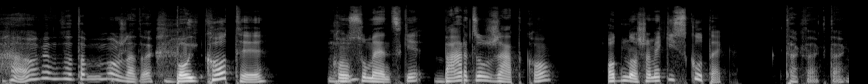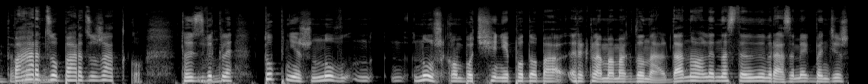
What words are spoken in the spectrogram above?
Aha, no to można tak. Bojkoty mhm. konsumenckie bardzo rzadko odnoszą jakiś skutek. Tak, tak, tak. Bardzo, prawda. bardzo rzadko. To jest mhm. zwykle tupniesz nóżką, bo ci się nie podoba reklama McDonalda, no ale następnym razem, jak będziesz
